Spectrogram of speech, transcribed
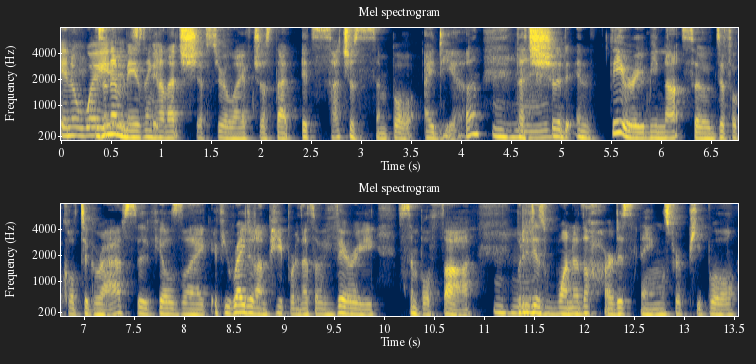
In a way, Isn't it amazing it- how that shifts your life? Just that it's such a simple idea Mhm. that should, in theory, be not so difficult to grasp. It feels like if you write it on paper, that's a very simple thought. Mhm. But it is one of the hardest things for people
